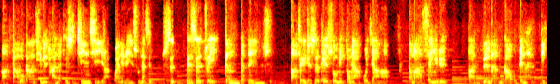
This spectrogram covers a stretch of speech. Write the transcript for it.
啊。当然我刚刚前面谈的就是经济啊、观念的因素，那是是那是最根本的因素啊，这个就是可以说明东亚国家哈，那么生育率啊原本很高会变得很低。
